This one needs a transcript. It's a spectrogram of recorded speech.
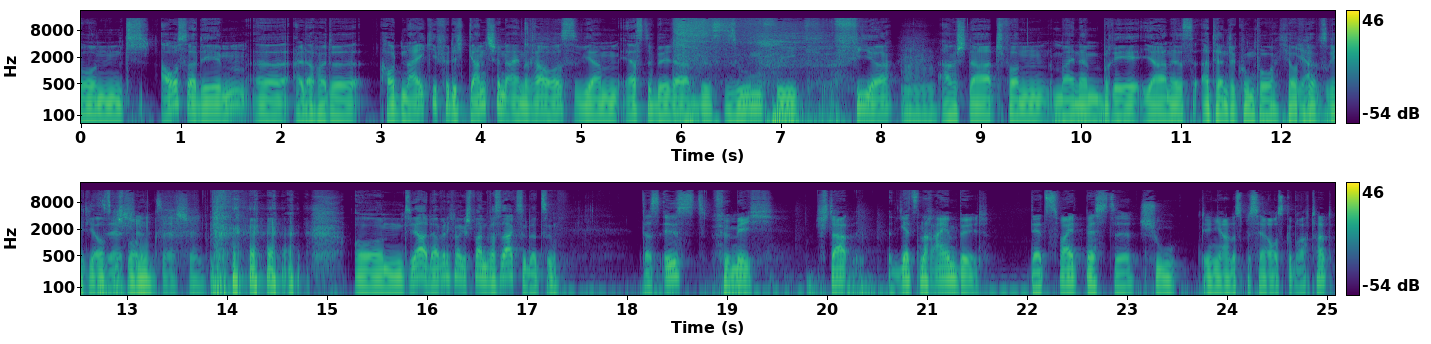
Und außerdem, äh, Alter, heute haut Nike für dich ganz schön einen raus. Wir haben erste Bilder bis Zoom Freak 4 mhm. am Start von meinem Bre Janis Atente Kumpo. Ich hoffe, ja, ich habe es richtig ausgesprochen. Sehr schön, sehr schön. Und ja, da bin ich mal gespannt. Was sagst du dazu? Das ist für mich, start, jetzt nach einem Bild, der zweitbeste Schuh, den Janis bisher rausgebracht hat.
